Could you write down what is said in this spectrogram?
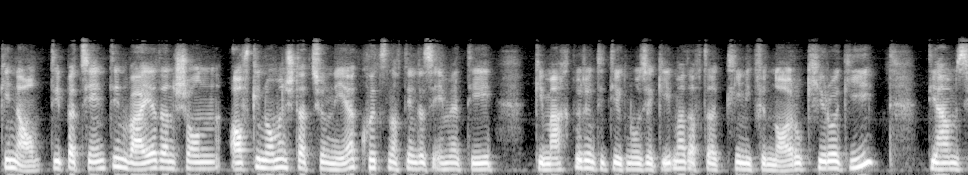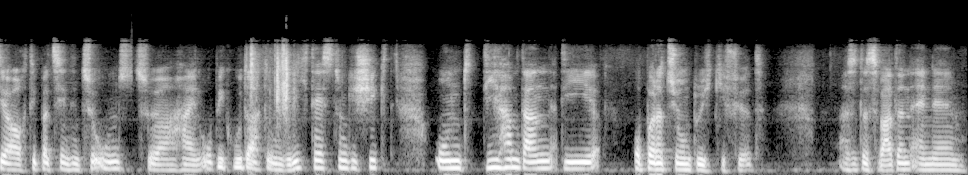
Genau. Die Patientin war ja dann schon aufgenommen, stationär, kurz nachdem das MRT gemacht wurde und die Diagnose ergeben hat auf der Klinik für Neurochirurgie. Die haben sie auch die Patientin zu uns zur HNO-Begutachtung und Richttestung geschickt und die haben dann die Operation durchgeführt. Also das war dann eine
